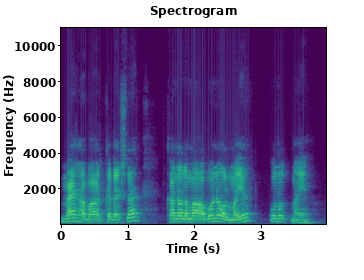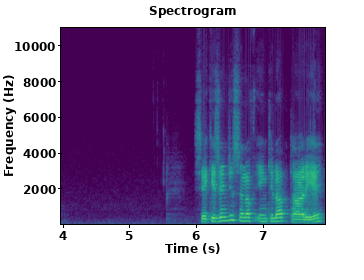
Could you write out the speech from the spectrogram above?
Merhaba arkadaşlar. Kanalıma abone olmayı unutmayın. 8. sınıf İnkılap Tarihi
